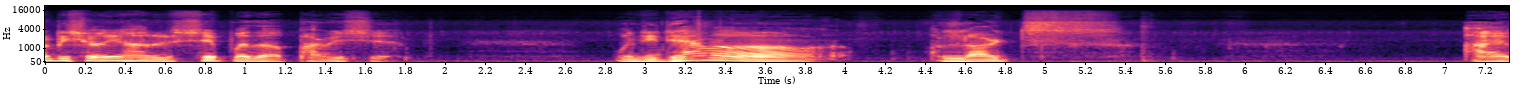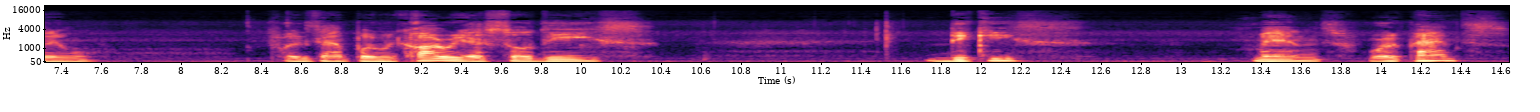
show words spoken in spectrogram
to be showing you how to ship with a pirate ship. When you have a, a large item, for example, in Mercari, I sold these Dickies men's work pants,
